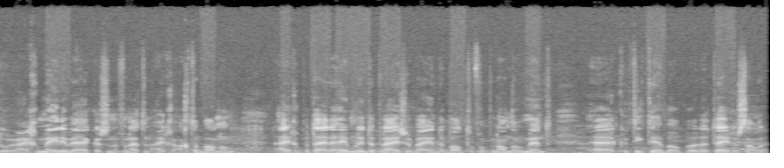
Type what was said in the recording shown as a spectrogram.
door hun eigen medewerkers en vanuit hun eigen achterban om de eigen partij de hemel in te prijzen bij een debat of op een ander moment eh, kritiek te hebben op eh, de tegenstander.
